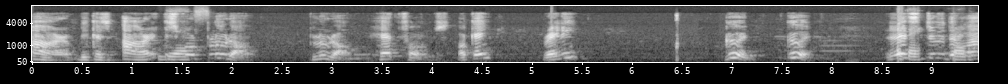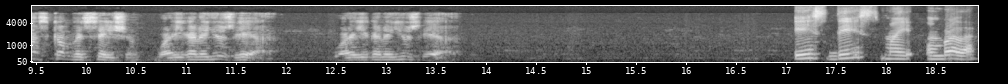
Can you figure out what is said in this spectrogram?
Are, because are is for Yes. plural. Plural. Headphones. Okay? Ready? Good, good. Let's Okay, do the last conversation. What are you going to use here? What are you going to use here? Is this my umbrella?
